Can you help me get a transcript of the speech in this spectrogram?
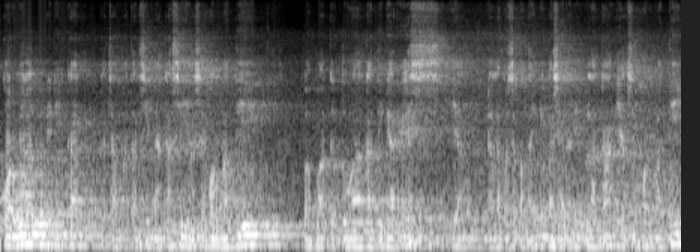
Korwil Pendidikan Kecamatan Sinakasi yang saya hormati, Bapak Ketua K3S yang dalam kesempatan ini masih ada di belakang yang saya hormati,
